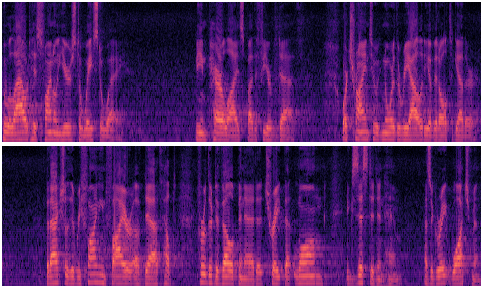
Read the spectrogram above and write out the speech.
who allowed his final years to waste away, being paralyzed by the fear of death, or trying to ignore the reality of it altogether. But actually, the refining fire of death helped further develop in Ed a trait that long existed in him as a great watchman.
